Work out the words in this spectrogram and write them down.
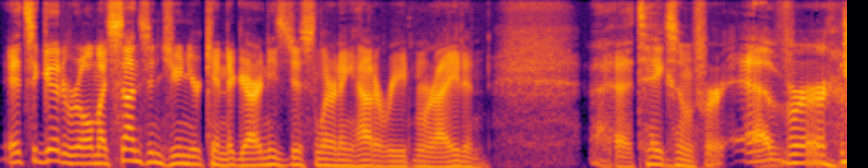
It's a good rule. My son's in junior kindergarten. He's just learning how to read and write, and uh, it takes him forever.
